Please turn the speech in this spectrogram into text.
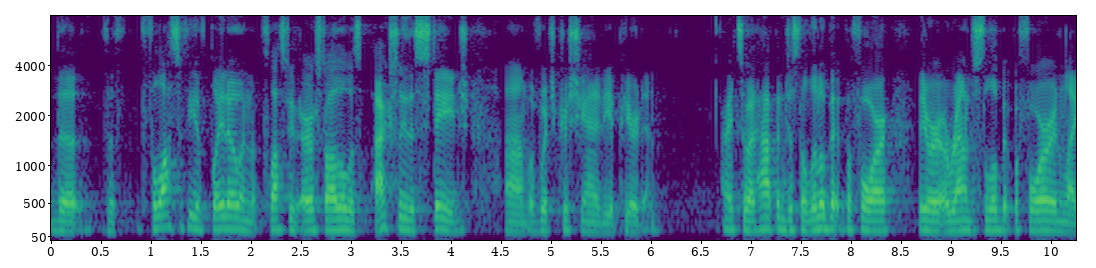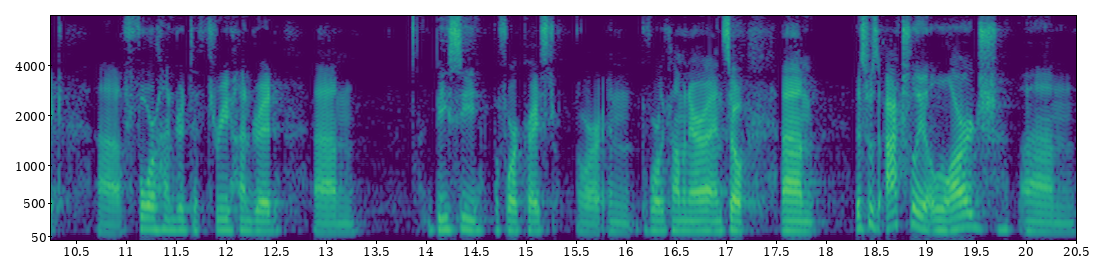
the, the philosophy of Plato and the philosophy of Aristotle was actually the stage um, of which Christianity appeared in. Right, so it happened just a little bit before. They were around just a little bit before in like uh, 400 to 300 um, BC before Christ or in before the Common Era, and so um, this was actually a large. Um,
